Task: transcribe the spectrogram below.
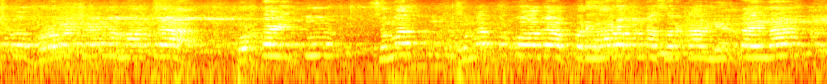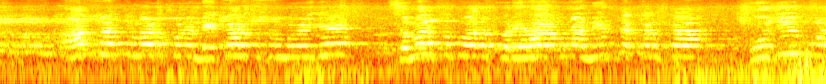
ಕೊಡುವ ಭರವಸೆಯನ್ನು ಮಾತ್ರ ಕೊಡ್ತಾ ಇದ್ದು ಸಮರ್ ಸಮರ್ಪಕವಾದ ಪರಿಹಾರವನ್ನು ಸರ್ಕಾರ ನೀಡ್ತಾ ಇಲ್ಲ ಆತ್ಮಹತ್ಯೆ ಮಾಡಿಕೊಂಡ ನೇಕಾರ ಕುಟುಂಬಗಳಿಗೆ ಸಮರ್ಪಕವಾದ ಪರಿಹಾರವನ್ನು ನೀಡ್ತಕ್ಕಂಥ ಗೋಜಿಯೂ ಕೂಡ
